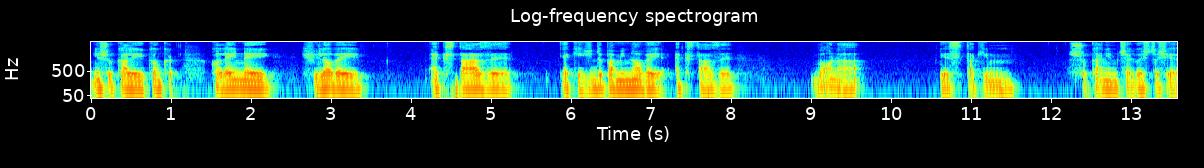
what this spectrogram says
nie szukali kolejnej chwilowej ekstazy, jakiejś dopaminowej ekstazy, bo ona jest takim szukaniem czegoś, co się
